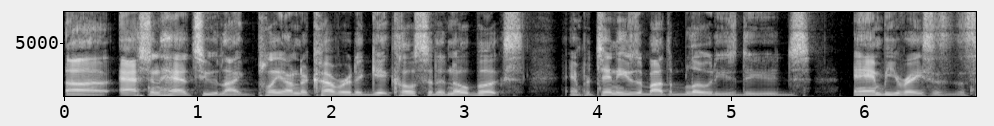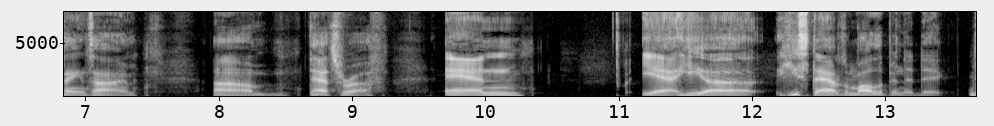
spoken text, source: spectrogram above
uh, Ashton had to like play undercover to get close to the notebooks and pretend he was about to blow these dudes and be racist at the same time. Um, that's rough. And yeah, he uh he stabs them all up in the dick.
